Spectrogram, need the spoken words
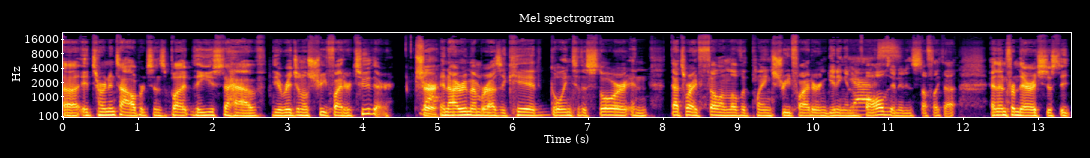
uh, it turned into Albertsons. But they used to have the original Street Fighter Two there, Sure. and I remember as a kid going to the store, and that's where I fell in love with playing Street Fighter and getting involved in it and stuff like that. And then from there, it's just it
